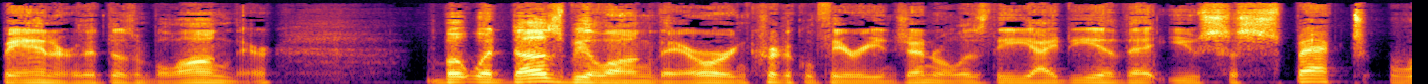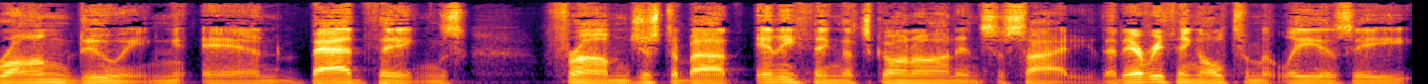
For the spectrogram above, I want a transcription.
banner that doesn't belong there. But what does belong there, or in critical theory in general, is the idea that you suspect wrongdoing and bad things from just about anything that's gone on in society, that everything ultimately is a,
